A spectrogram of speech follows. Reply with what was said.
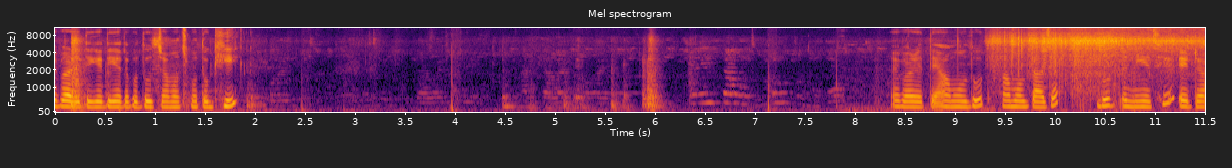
এবার এদিকে দিয়ে দেবো দু চামচ মতো ঘি। এবার এতে আমুল দুধ, আমুল তাজা দুধ নিয়েছি, এটা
